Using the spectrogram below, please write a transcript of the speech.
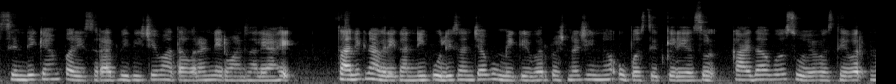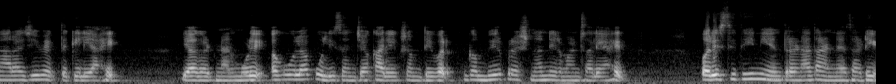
सिंधी कॅम्प परिसरात भीतीचे वातावरण निर्माण झाले आहे. स्थानिक नागरिकांनी पोलिसांच्या भूमिकेवर प्रश्नचिन्ह उपस्थित केले असून कायदा व सुव्यवस्थेवर नाराजी व्यक्त केली आहे. या घटनांमुळे अकोला पोलिसांच्या कार्यक्षमतेवर गंभीर प्रश्न निर्माण झाले आहेत. परिस्थिती नियंत्रणात आणण्यासाठी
